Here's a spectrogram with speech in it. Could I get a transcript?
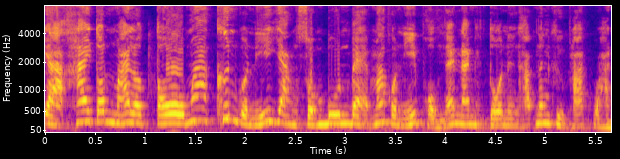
อยากให้ต้นไม้เราโตมากขึ้นกว่านี้อย่างสมบูรณ์แบบมากกว่านี้ ผมแนะนำอีกตัวหนึ่งครับ นั่นคือพลัดวัน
